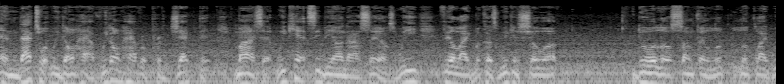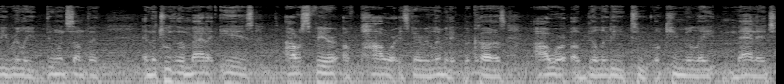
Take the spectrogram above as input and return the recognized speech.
and that's what we don't have. We don't have a projected mindset. We can't see beyond ourselves. We feel like because we can show up, do a little something, look look like we really doing something. And the truth of the matter is our sphere of power is very limited because our ability to accumulate, manage,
